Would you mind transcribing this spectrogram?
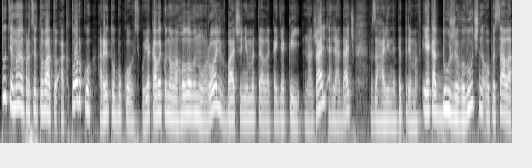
Тут я маю процитувати акторку Риту Буковську, яка виконала головну роль в баченні метелика, який, на жаль, глядач взагалі не підтримав, і яка дуже влучно описала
